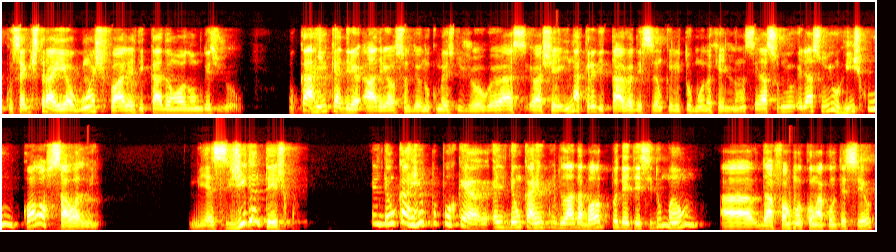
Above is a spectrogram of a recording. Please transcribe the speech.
consegue extrair algumas falhas de cada um ao longo desse jogo. O carrinho que Adrielson deu no começo do jogo, eu, achei inacreditável a decisão que ele tomou naquele lance. Ele assumiu, ele assumiu um risco colossal ali é gigantesco. Ele deu um carrinho porque ele deu um carrinho do lado da bola, poderia ter sido mão, a, da forma como aconteceu.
